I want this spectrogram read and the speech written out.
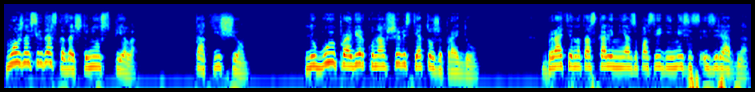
Можно всегда сказать, что не успела. Так, еще. Любую проверку на вшивость я тоже пройду. Братья натаскали меня за последний месяц изрядно.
